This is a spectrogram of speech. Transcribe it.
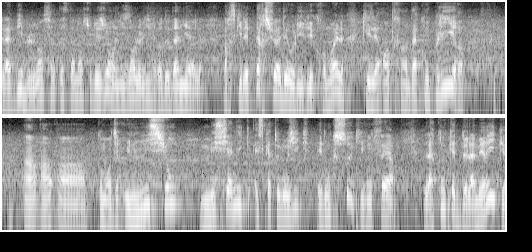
la Bible, l'Ancien Testament sous les yeux, en lisant le livre de Daniel. Parce qu'il est persuadé, Olivier Cromwell, qu'il est en train d'accomplir comment dire, une mission messianique, eschatologique. Et donc ceux qui vont faire la conquête de l'Amérique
